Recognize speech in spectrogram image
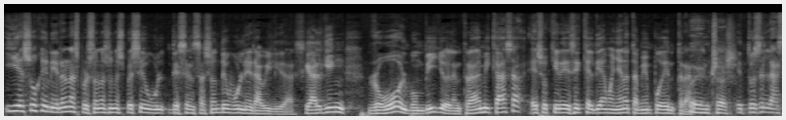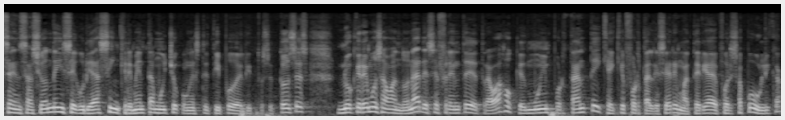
y eso genera en las personas una especie de, sensación de vulnerabilidad. Si alguien robó el bombillo de la entrada de mi casa, eso quiere decir que el día de mañana también puede entrar. Puede entrar. Entonces la sensación de inseguridad se incrementa mucho con este tipo de delitos. Entonces no queremos abandonar ese frente de trabajo que es muy importante y que hay que fortalecer en materia de fuerza pública,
